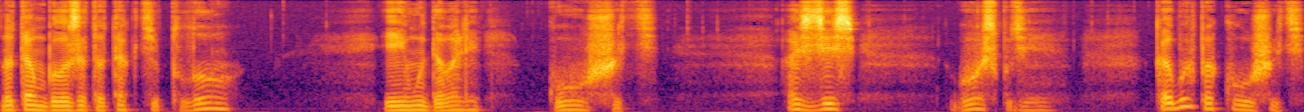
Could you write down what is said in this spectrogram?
Но там было зато так тепло, и ему давали кушать. А здесь Господи, кабы покушать.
